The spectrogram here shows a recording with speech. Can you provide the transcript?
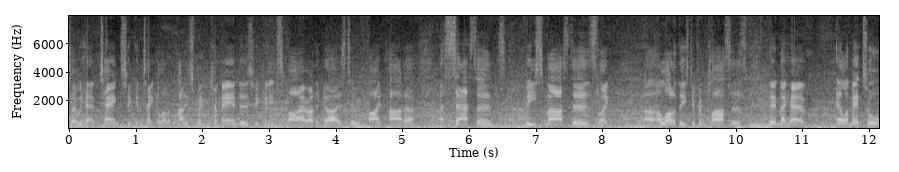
So we have tanks who can take a lot of punishment, commanders who can inspire other guys to fight harder, assassins, beastmasters, like uh, a lot of these different classes. Then they have elemental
